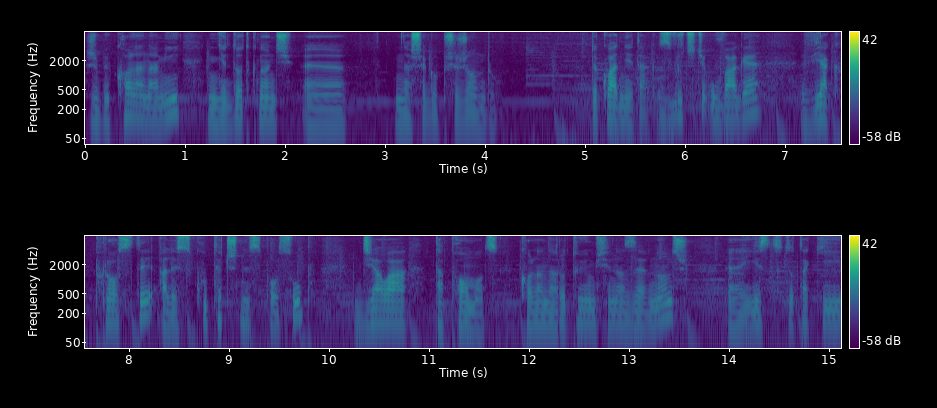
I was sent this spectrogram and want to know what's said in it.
żeby kolanami nie dotknąć e, naszego przyrządu. Dokładnie tak. Zwróćcie uwagę, w jak prosty, ale skuteczny sposób działa ta pomoc. Kolana rotują się na zewnątrz. E, Jest to taki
